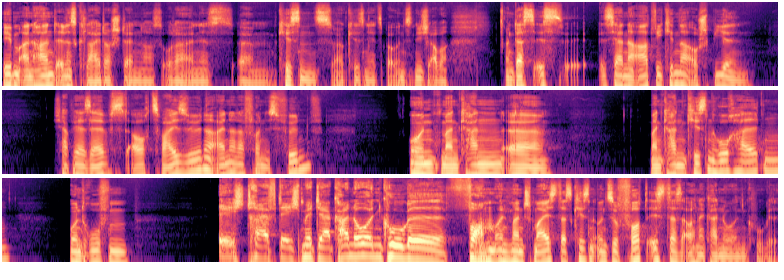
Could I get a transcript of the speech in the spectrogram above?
eben anhand eines Kleiderständers oder eines ähm, Kissens, äh, Kissen jetzt bei uns nicht, aber und das ist, ist ja eine Art, wie Kinder auch spielen. Ich habe ja selbst auch zwei Söhne, einer davon ist fünf und man kann, äh, man kann ein Kissen hochhalten und rufen, ich treffe dich mit der Kanonenkugel. Vom, und man schmeißt das Kissen und sofort ist das auch eine Kanonenkugel.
